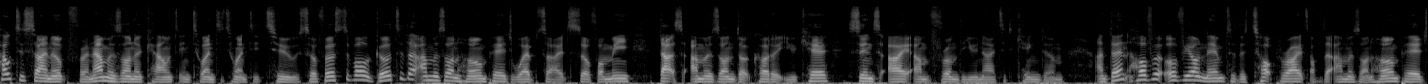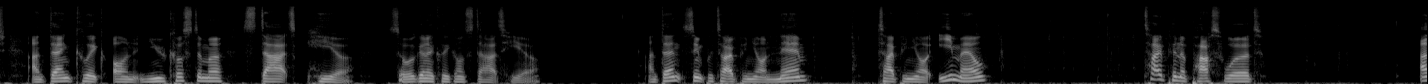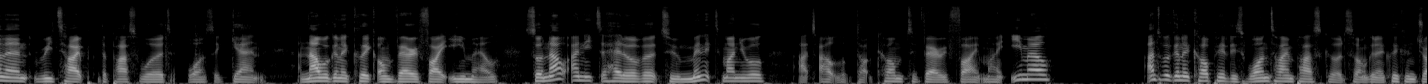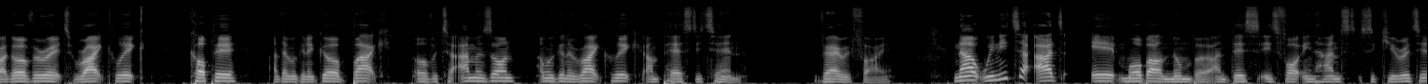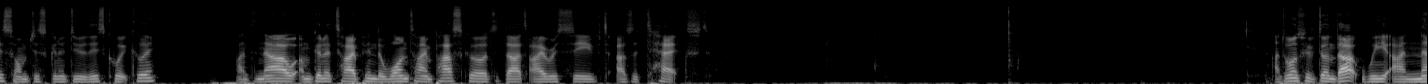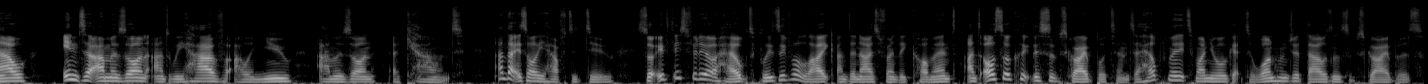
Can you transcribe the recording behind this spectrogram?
how to sign up for an Amazon account in 2022. So first of all, go to the Amazon homepage website. So for me, that's amazon.co.uk since I am from the United Kingdom. And then hover over your name to the top right of the Amazon homepage and then click on new customer, start here. So we're going to click on start here. And then simply type in your name, type in your email, type in a password, and then retype the password once again. And now we're going to click on verify email. So now I need to head over to minutemanual at outlook.com to verify my email. And we're going to copy this one-time passcode. So I'm going to click and drag over it, right click, copy, and then we're going to go back over to Amazon and we're going to right click and paste it in. Verify. Now we need to add a mobile number and this is for enhanced security so I'm just going to do this quickly. And now I'm going to type in the one-time passcode that I received as a text. And once we've done that we are now into Amazon and we have our new Amazon account and that is all you have to do. So if this video helped, please leave a like and a nice friendly comment, and also click the subscribe button to help Minute Manual get to 100,000 subscribers.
